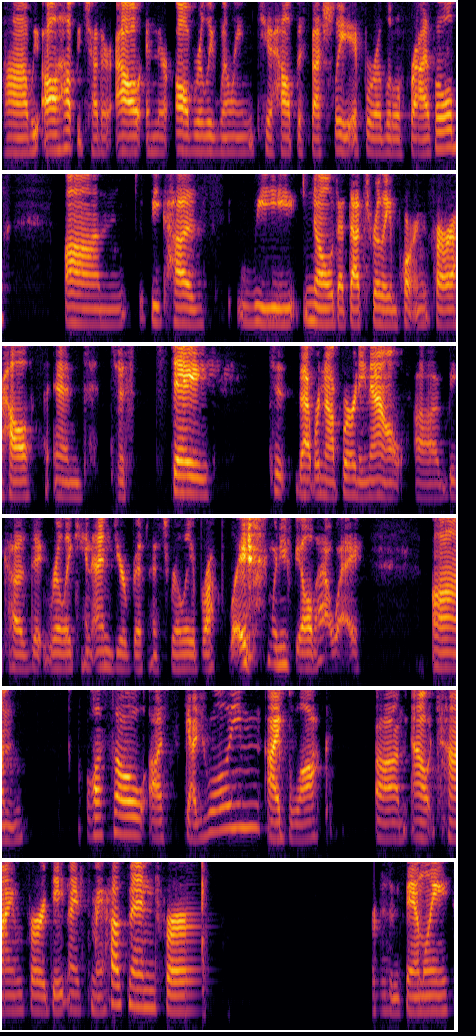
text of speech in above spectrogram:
Uh, we all help each other out, and they're all really willing to help, especially if we're a little frazzled, um, because we know that that's really important for our health and to stay to, that we're not burning out, uh, because it really can end your business really abruptly when you feel that way. Um, also, uh, scheduling, I block um, out time for date nights to my husband, for friends and family.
